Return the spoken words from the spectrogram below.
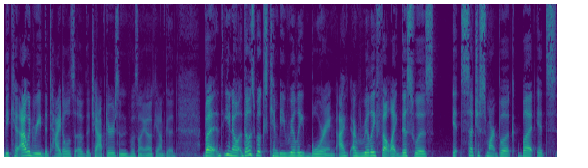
because I would read the titles of the chapters and was like, okay, I'm good. But you know, those books can be really boring. I, I really felt like this was it's such a smart book, but it's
